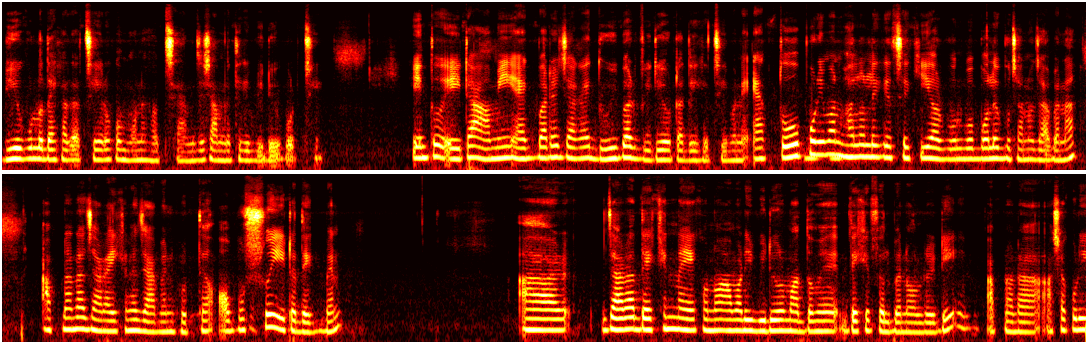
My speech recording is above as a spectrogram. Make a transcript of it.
ভিউগুলো দেখা যাচ্ছে এরকম মনে হচ্ছে আমি যে সামনে থেকে ভিডিও করছি। কিন্তু এইটা আমি একবারের জায়গায় দুইবার ভিডিওটা দেখেছি। মানে এত পরিমাণ ভালো লেগেছে কি আর বলব বলে বোঝানো যাবে না। আপনারা যারা এখানে যাবেন ঘুরতে অবশ্যই এটা দেখবেন। আর যারা দেখেন না এখনও আমার এই ভিডিওর মাধ্যমে দেখে ফেলবেন অলরেডি আপনারা আশা করি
